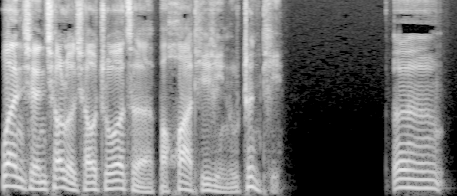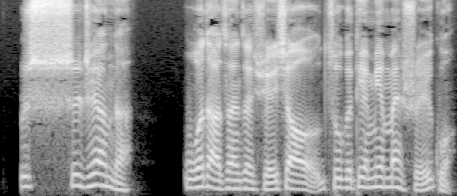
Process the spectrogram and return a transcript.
万浅敲了敲桌子，把话题引入正题。嗯，是这样的，我打算在学校租个店面卖水果，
